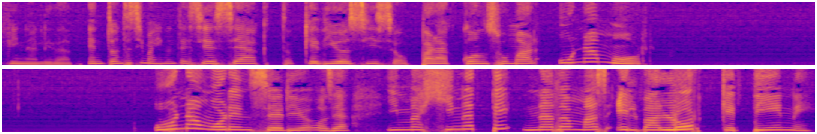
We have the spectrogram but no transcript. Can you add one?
finalidad. Entonces, imagínate si ese acto que Dios hizo para consumar un amor, un amor en serio, o sea, imagínate nada más el valor que tiene.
